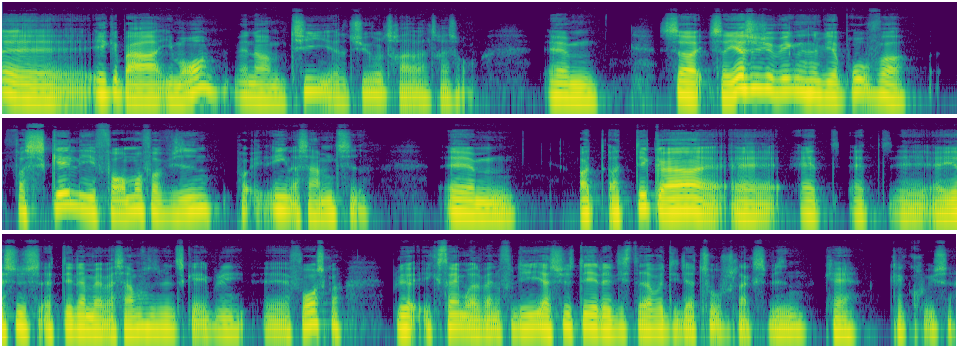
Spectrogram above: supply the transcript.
Øh, ikke bare i morgen, men om 10 eller 20 eller 30 eller 50 år. Øhm, så, så jeg synes jo virkelig, at vi har brug for forskellige former for viden på en og samme tid. Øhm, og, og det gør, øh, at, at, at, øh, at jeg synes, at det der med at være samfundsvidenskabelig øh, forsker, bliver ekstremt relevant, fordi jeg synes, det er et af de steder, hvor de der to slags viden kan, kan krydse.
